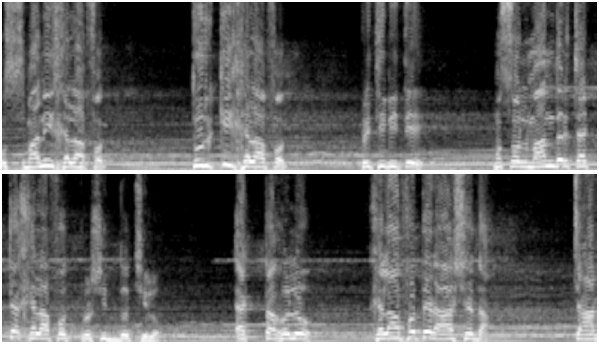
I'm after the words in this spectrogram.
উসমানী খেলাফত তুর্কি খেলাফত। পৃথিবীতে মুসলমানদের চারটা খেলাফত প্রসিদ্ধ ছিল। একটা হলো খেলাফতের আশেদা, চার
